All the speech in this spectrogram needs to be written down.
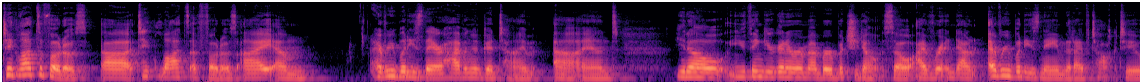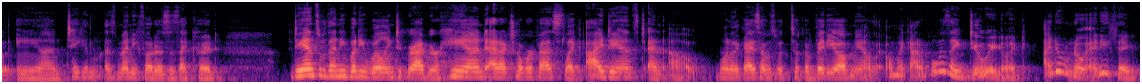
take lots of photos. Uh take lots of photos. I am um, everybody's there having a good time uh and you know, you think you're going to remember, but you don't. So I've written down everybody's name that I've talked to and taken as many photos as I could. Dance with anybody willing to grab your hand at Oktoberfest. Like I danced, and uh, one of the guys I was with took a video of me. I was like, oh my God, what was I doing? Like, I don't know anything,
